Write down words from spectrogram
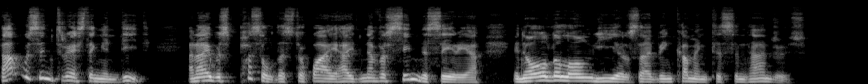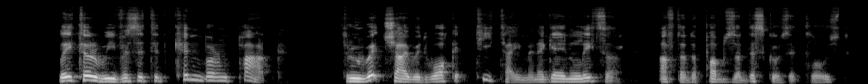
That was interesting indeed, and I was puzzled as to why I'd never seen this area in all the long years I've been coming to St Andrews. Later, we visited Kinburn Park, through which I would walk at tea time and again later after the pubs or discos had closed,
